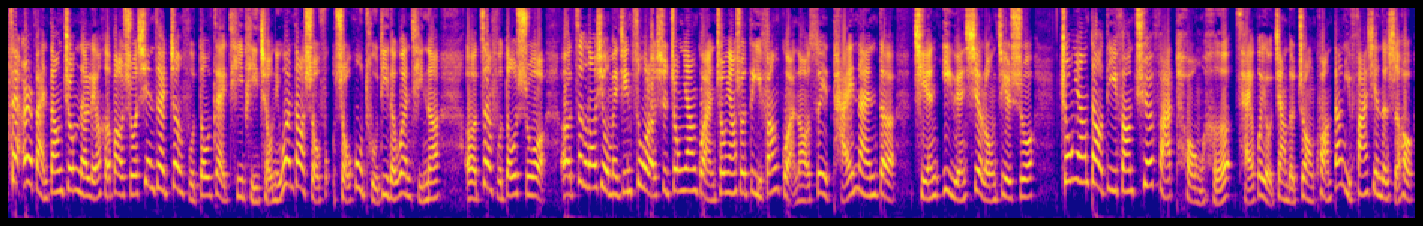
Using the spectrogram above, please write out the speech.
在二版当中呢，联合报说现在政府都在踢皮球。你问到守护守护土地的问题呢？呃，政府都说，呃，这个东西我们已经做了，是中央管，中央说地方管哦，所以台南的前议员谢龙介说。中央到地方缺乏统合，才会有这样的状况。当你发现的时候，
